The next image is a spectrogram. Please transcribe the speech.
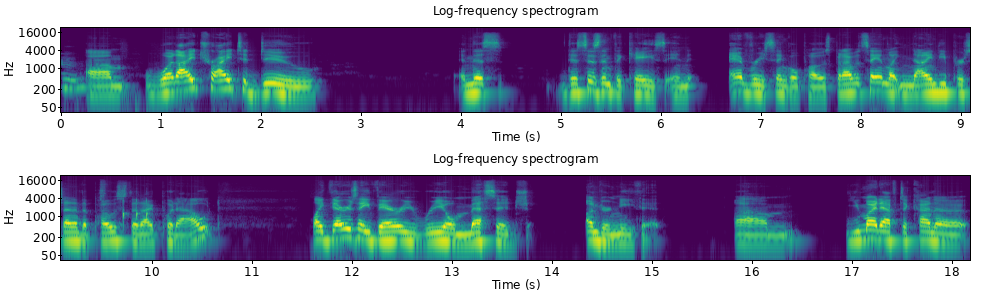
Mm. Um, what I try to do, and this this isn't the case in every single post, but I would say in like 90% of the posts that I put out, like there is a very real message underneath it. Um, you might have to kind of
